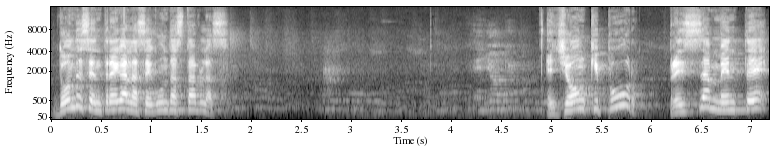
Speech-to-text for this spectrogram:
¿Dónde se entregan las segundas tablas? En Yom Kippur. Precisamente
